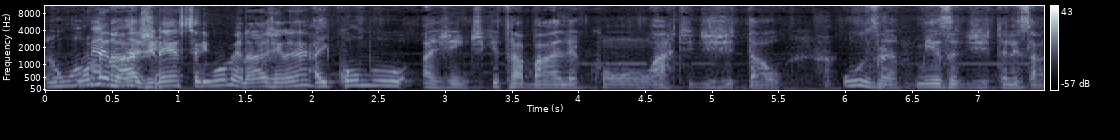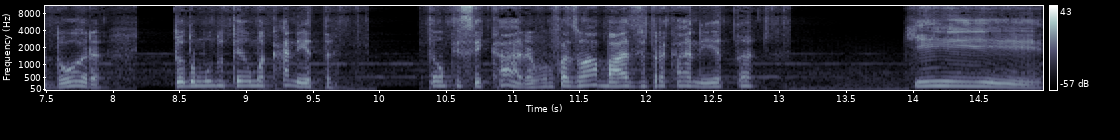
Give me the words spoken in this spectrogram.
É uma, uma homenagem, homenagem, né? Seria uma homenagem, né? Aí como a gente que trabalha com arte digital usa mesa digitalizadora, todo mundo tem uma caneta. Então eu pensei, cara, eu vou fazer uma base para caneta que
